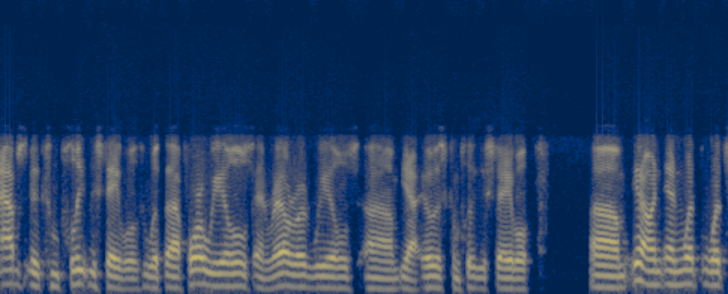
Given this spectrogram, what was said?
absolutely completely stable with uh, four wheels and railroad wheels. Um, yeah, it was completely stable um, you know, and, and what what's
